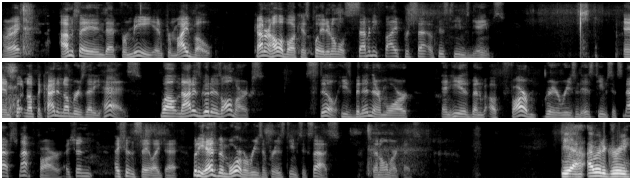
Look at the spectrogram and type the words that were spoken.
All right. I'm saying that for me and for my vote, Connor Hellebuyck has played in almost 75% of his team's games and putting up the kind of numbers that he has. Well, not as good as Ullmark's. Still, he's been in there more, and he has been a far greater reason to his team's success. Not far. I shouldn't. I shouldn't say it like that. But he has been more of a reason for his team's success than Ullmark has. Yeah, I would agree.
